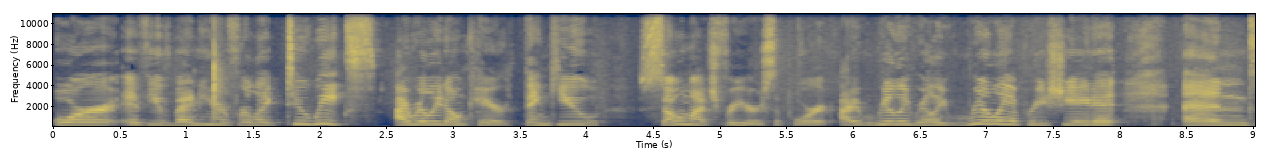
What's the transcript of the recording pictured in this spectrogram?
or if you've been here for like two weeks. I really don't care. Thank you so much for your support. I really, really, really appreciate it, and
